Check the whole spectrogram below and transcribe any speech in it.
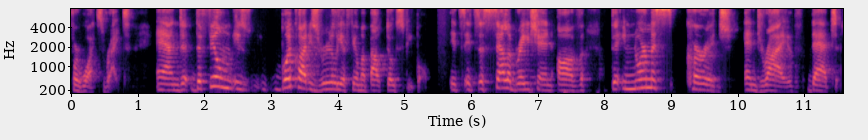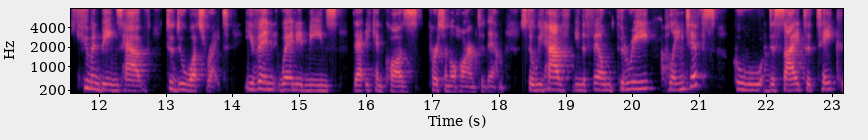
for what's right. And the film is Boycott is really a film about those people. It's it's a celebration of the enormous courage and drive that human beings have to do what's right, even when it means that it can cause personal harm to them. So we have in the film three plaintiffs who decide to take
